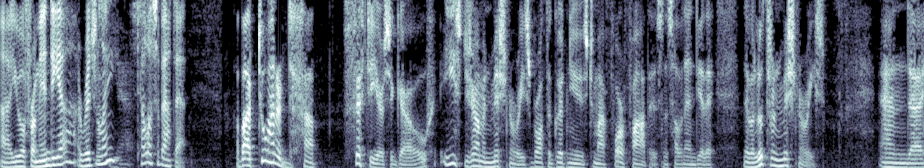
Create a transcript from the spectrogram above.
Uh, you were from India originally. Yes. Tell us about that. About 200 uh, 50 years ago, East German missionaries brought the good news to my forefathers in southern India. They, they were Lutheran missionaries. And uh,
